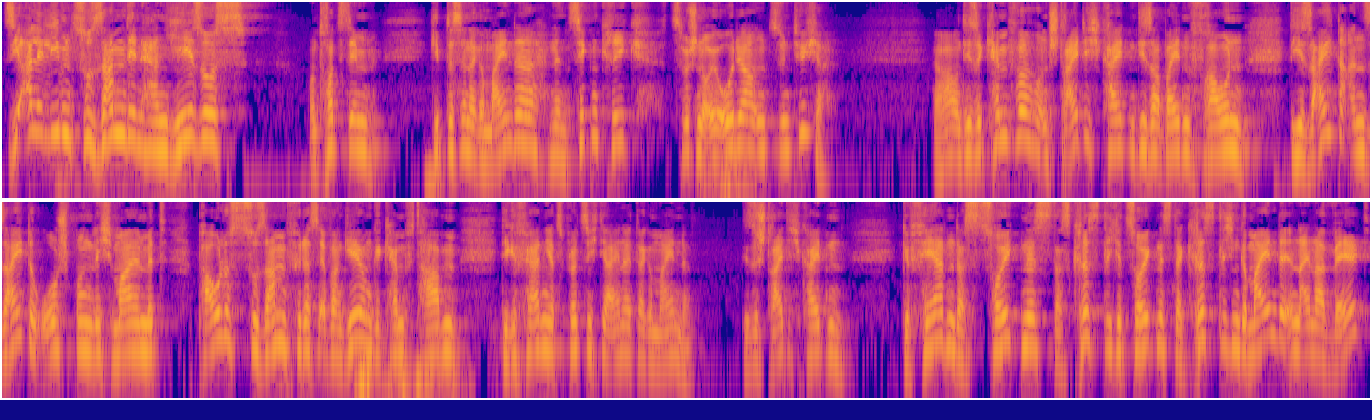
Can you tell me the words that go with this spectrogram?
sie alle lieben zusammen den Herrn Jesus und trotzdem gibt es in der Gemeinde einen Zickenkrieg zwischen Euodia und Syntyche. Ja, und diese Kämpfe und Streitigkeiten dieser beiden Frauen, die Seite an Seite ursprünglich mal mit Paulus zusammen für das Evangelium gekämpft haben, die gefährden jetzt plötzlich die Einheit der Gemeinde. Diese Streitigkeiten gefährden das Zeugnis, das christliche Zeugnis der christlichen Gemeinde in einer Welt,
